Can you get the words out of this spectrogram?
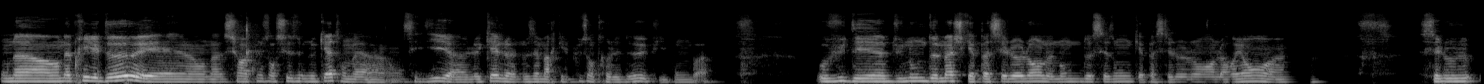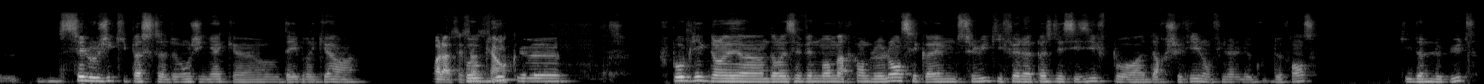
on a, on a pris les deux et on a, sur un consensus de nous quatre, on, on s'est dit euh, lequel nous a marqué le plus entre les deux. Et puis, bon, bah, au vu des, du nombre de matchs qui a passé le Lan, le nombre de saisons qui a passé le Lan en Lorient, euh, c'est, logique qu'il passe devant Gignac euh, au Daybreaker. Voilà, c'est ça. faut pas oublier que dans les, dans les événements marquants de Le Lan, c'est quand même celui qui fait la passe décisive pour Darcheville en finale de Coupe de France, qui donne le but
